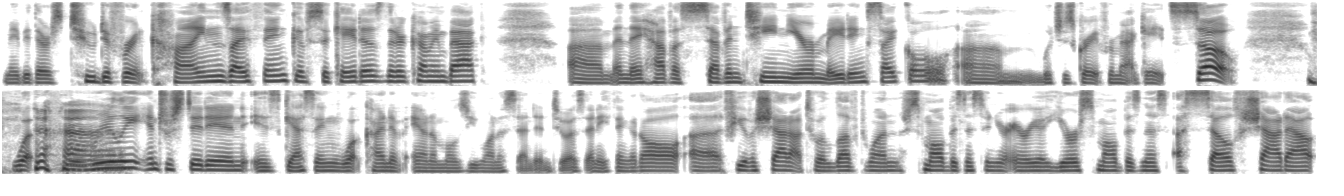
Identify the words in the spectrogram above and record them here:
Maybe there's two different kinds, I think, of cicadas that are coming back. Um, and they have a 17 year mating cycle, um, which is great for Matt Gaetz. So, what we're really interested in is guessing what kind of animals you want to send in to us, anything at all. Uh, if you have a shout out to a loved one, small business in your area, your small business, a self shout out.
